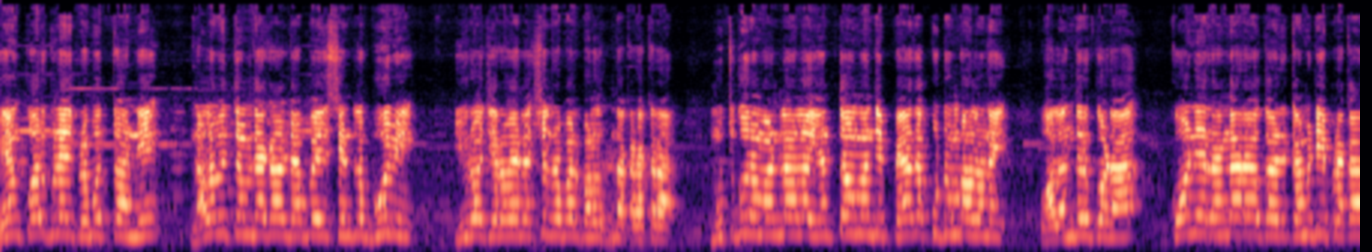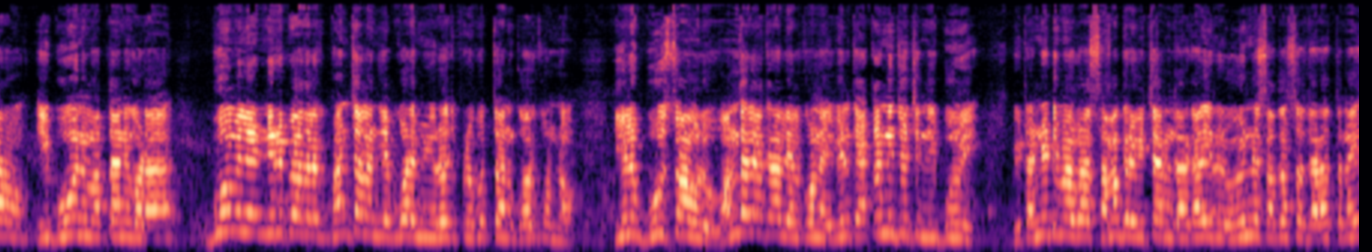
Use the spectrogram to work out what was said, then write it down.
మేము కోరుకునేది ప్రభుత్వాన్ని. నలభై తొమ్మిది ఎకరాల డెబ్బై ఐదు సెంట్ల భూమి. ఈ రోజు ఇరవై లక్షల రూపాయలు పలుకుతుంది అక్కడక్కడ. ముత్తుకూరు మండలంలో ఎంతోమంది పేద కుటుంబాలు ఉన్నాయి. వాళ్ళందరికీ కూడా కోనేరు రంగారావు గారి కమిటీ ప్రకారం ఈ భూమిని మొత్తాన్ని కూడా భూమి లేని నిరుపేదలకు పంచాలని చెప్పి కూడా మేము ఈరోజు ప్రభుత్వాన్ని కోరుకుంటున్నాం. వీళ్ళు భూస్వాములు వందల ఎకరాలు వెళ్ళుకున్నాయి వీళ్ళకి ఎక్కడి నుంచి వచ్చింది ఈ భూమి? వీటన్నిటి మీద కూడా సమగ్ర విచారణ జరగాలి. ఈ సదస్సులు జరుగుతున్నాయి.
